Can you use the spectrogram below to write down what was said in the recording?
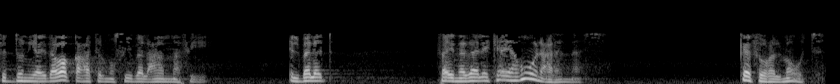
في الدنيا إذا وقعت المصيبة العامة في البلد فإن ذلك يهون على الناس. كثر الموت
